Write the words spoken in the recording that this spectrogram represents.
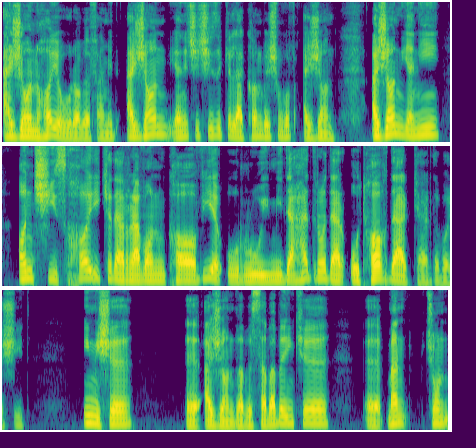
اژانهای او را بفهمید. اژان یعنی چه چیزی که لکان بهش می‌گفت؟ اژان. اژان یعنی آن چیزهایی که در روانکاوی او روی می‌دهد را در اتاق درک کرده باشید. این میشه اژان و به سبب اینکه من چون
